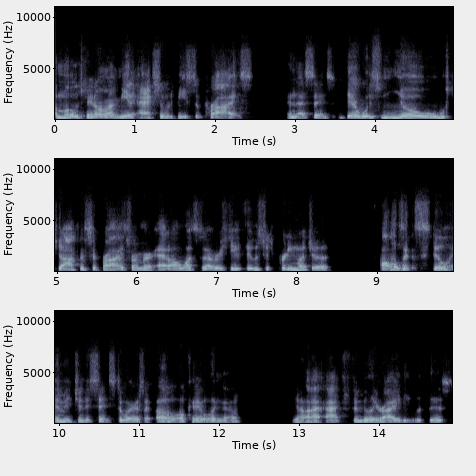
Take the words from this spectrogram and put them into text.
emotion or my immediate action would be surprise in that sense. There was no shock or surprise from her at all whatsoever. She it was just pretty much a almost like a still image in a sense to where it's like, oh, okay, well, you know, you know, I, I have familiarity with this.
